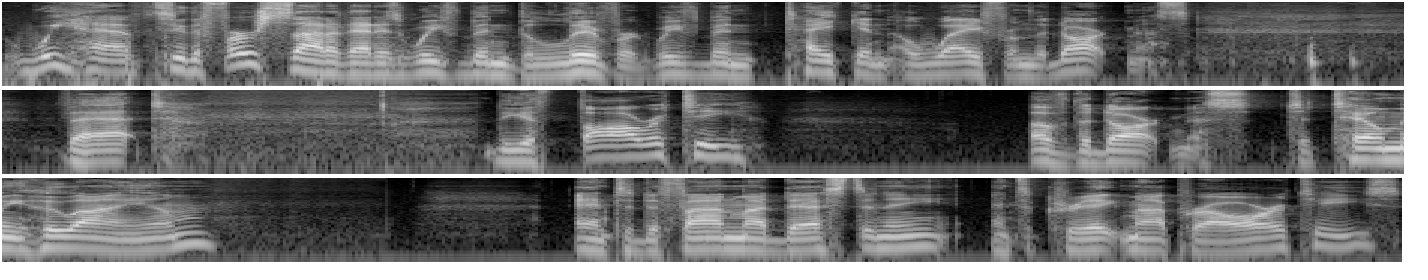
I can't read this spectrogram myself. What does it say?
we have, see, the first side of that is we've been delivered, we've been taken away from the darkness. That the authority of the darkness to tell me who I am and to define my destiny and to create my priorities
